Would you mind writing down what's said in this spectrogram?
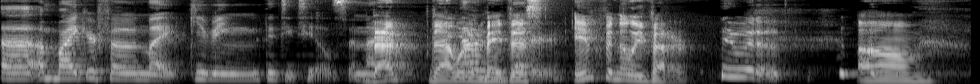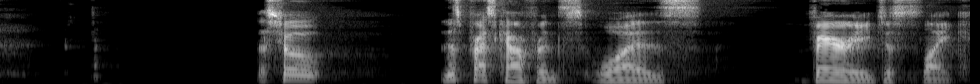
uh, a microphone, like giving the details, and that that would have made this better. infinitely better. They would have. um so this press conference was very just like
